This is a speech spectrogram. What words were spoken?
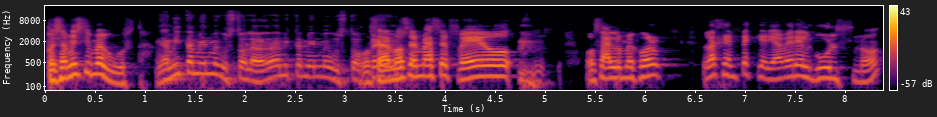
Pues a mí sí me gusta. A mí también me gustó, la verdad, a mí también me gustó. O pero... sea, no se me hace feo. O sea, a lo mejor la gente quería ver el Gulf, ¿no?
